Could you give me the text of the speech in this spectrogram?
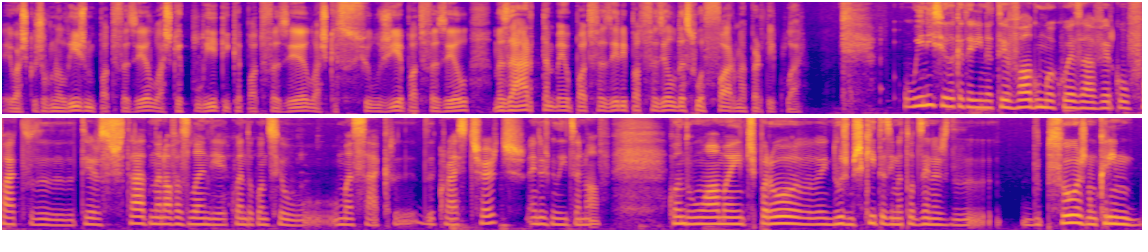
Eu acho que o jornalismo pode fazê-lo, acho que a política pode fazê-lo, acho que a sociologia pode fazê-lo, mas a arte também o pode fazer e pode fazê-lo da sua forma particular. O início da Catarina teve alguma coisa a ver com o facto de ter-se estado na Nova Zelândia quando aconteceu o massacre de Christchurch, em 2019, quando um homem disparou em duas mesquitas e matou dezenas de, de pessoas num crime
